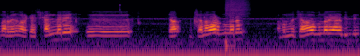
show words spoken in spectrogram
Bunlar benim arkadaş. Kendileri eee ca- canavar bunların. Bunlar canavar bunları yani bildiğin.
